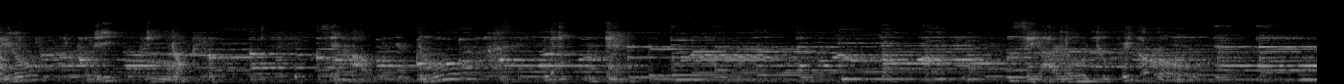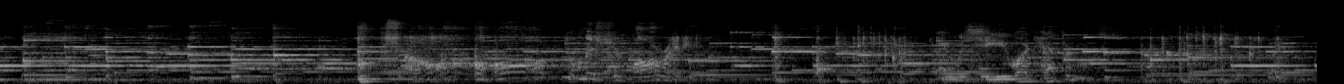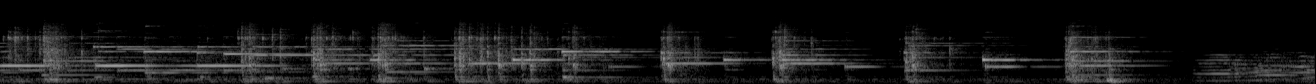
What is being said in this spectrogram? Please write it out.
Pinocchio, me Pinocchio. Say how do you do? Say hello to Figaro. So, off to mischief already. You see what happened?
